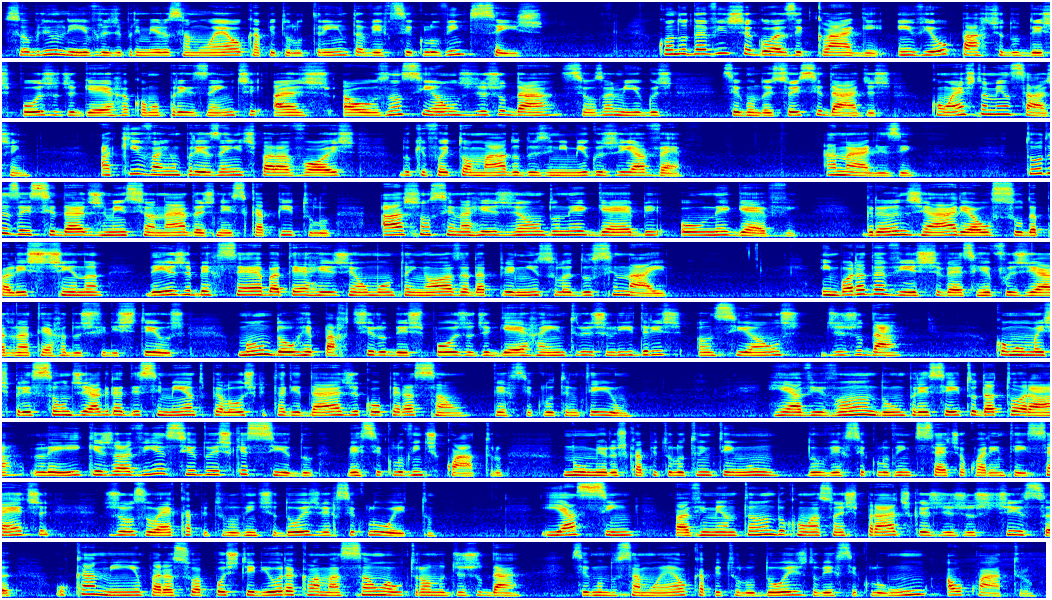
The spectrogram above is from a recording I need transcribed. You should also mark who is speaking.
Speaker 1: sobre o livro de 1 Samuel, capítulo 30, versículo 26. Quando Davi chegou a Ziclag, enviou parte do despojo de guerra como presente aos anciãos de Judá, seus amigos, segundo as suas cidades, com esta mensagem: Aqui vai um presente para vós do que foi tomado dos inimigos de Yahvé. Análise: Todas as cidades mencionadas nesse capítulo acham-se na região do Negueb ou Negev grande área ao sul da Palestina, desde Berseba até a região montanhosa da península do Sinai. Embora Davi estivesse refugiado na terra dos filisteus, mandou repartir o despojo de guerra entre os líderes anciãos de Judá, como uma expressão de agradecimento pela hospitalidade e cooperação. Versículo 31. Reavivando um preceito da Torá, lei que já havia sido esquecido. Versículo 24 Números capítulo 31, do versículo 27 ao 47, Josué capítulo 22, versículo 8. E assim, pavimentando com ações práticas de justiça o caminho para sua posterior aclamação ao trono de Judá, segundo Samuel capítulo 2, do versículo 1 ao 4.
